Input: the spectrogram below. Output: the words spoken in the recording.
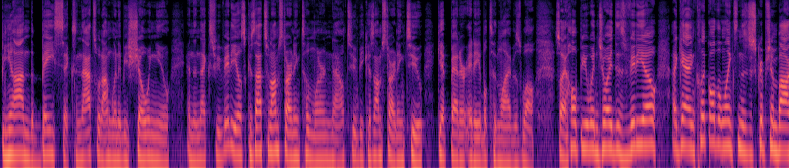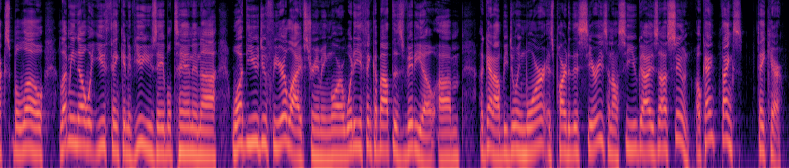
beyond the basics and that's what i'm going to be showing you in the next few videos because that's what I'm starting to learn now too because I'm starting to get better at Ableton Live as well. So I hope you enjoyed this video. Again, click all the links in the description box below. Let me know what you think and if you use Ableton and uh, what do you do for your live streaming or what do you think about this video? Um, again, I'll be doing more as part of this series and I'll see you guys uh, soon. Okay, thanks. Take care.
